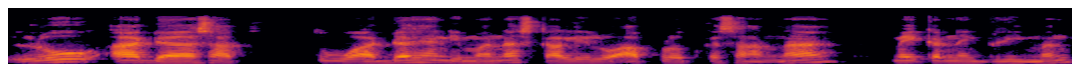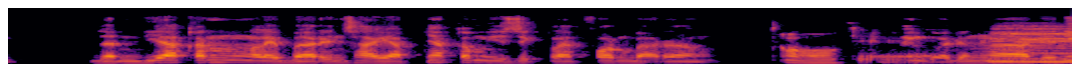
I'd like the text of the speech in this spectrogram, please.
lu ada satu wadah yang di mana sekali lu upload ke sana, make an agreement, dan dia akan ngelebarin sayapnya ke music platform bareng Oh, Oke. yang gue dengar. Hmm. Jadi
